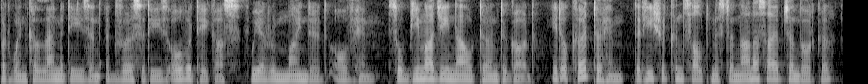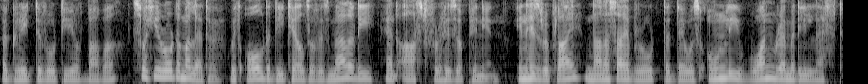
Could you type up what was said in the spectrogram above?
But when calamities and adversities overtake us, we are reminded of Him. So Bhimaji now turned to God. It occurred to him that he should consult Mr. Nana Sahib Chandorkar, a great devotee of Baba. So he wrote him a letter with all the details of his malady and asked for his opinion. In his reply, Nana Sahib wrote that there was only one remedy left,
